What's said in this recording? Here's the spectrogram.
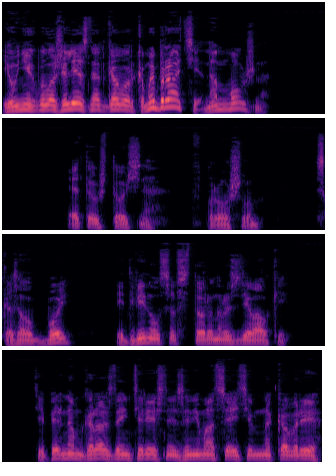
и у них была железная отговорка «Мы братья, нам можно». Это уж точно в прошлом, — сказал Бой и двинулся в сторону раздевалки. Теперь нам гораздо интереснее заниматься этим на ковре.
